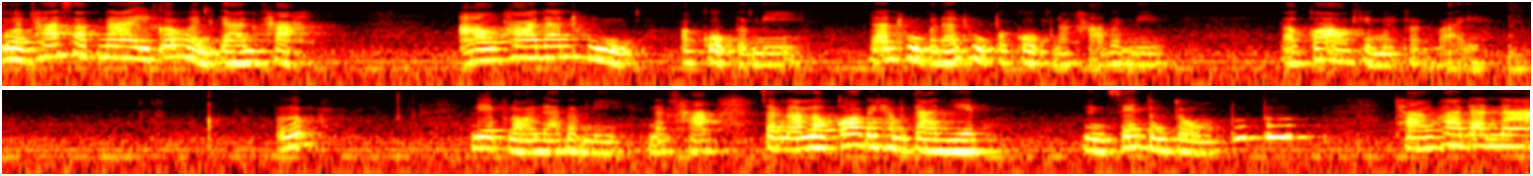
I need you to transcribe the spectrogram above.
ส่วนผ้าซับในก็เหมือนกันค่ะ เอาผ้าด้านถูกประกบแบบนี้ ด้านถูกกับด้านถูกประกบนะคะแบบนี้ แล้วก็เอาเข็มหมุดกัดไว้ปึ๊บเรียบร้อยแล้วแบบนี้นะคะ จากนั้นเราก็ไปทำการเย็บหนึ่งเส้นตรงๆปุ๊บปุ๊บทั้งผ้าด้านหน้า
